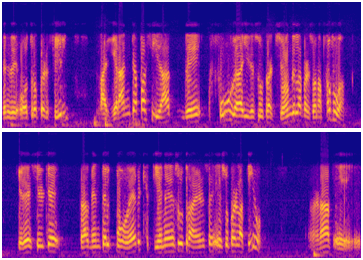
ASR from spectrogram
desde otro perfil, la gran capacidad de fuga y de sustracción de la persona prófuga. Quiere decir que realmente el poder que tiene de sustraerse es superlativo. ¿verdad? Eh,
